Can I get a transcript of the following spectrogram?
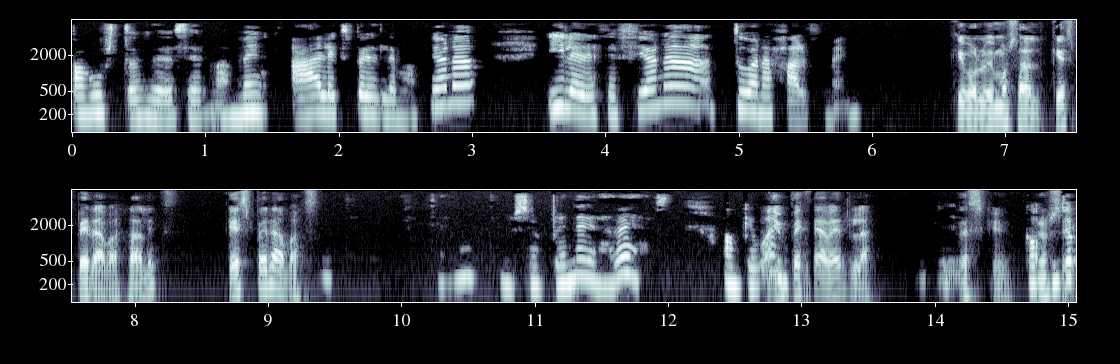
a gustos debe ser Men. A Alex Pérez le emociona y le decepciona Two and a Half Men. Que volvemos al... ¿Qué esperabas, Alex? ¿Qué esperabas? Me sorprende que la veas. Aunque Yo bueno, empecé a verla. Es que, co- no sé. yo,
